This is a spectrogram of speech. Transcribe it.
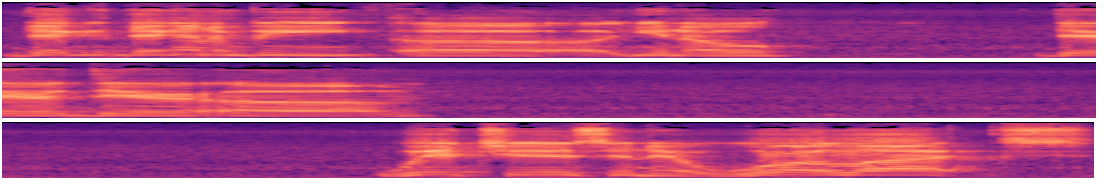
They're they're gonna be, uh, you know, they're they're um, witches and they're warlocks,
